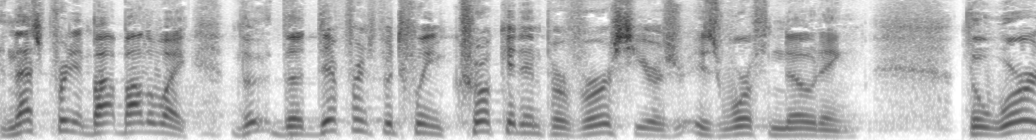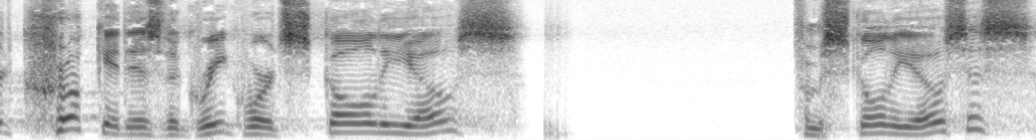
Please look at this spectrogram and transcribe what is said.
And that's pretty, by, by the way, the, the, difference between crooked and perverse here is, is worth noting. The word crooked is the Greek word scolios, from scoliosis.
